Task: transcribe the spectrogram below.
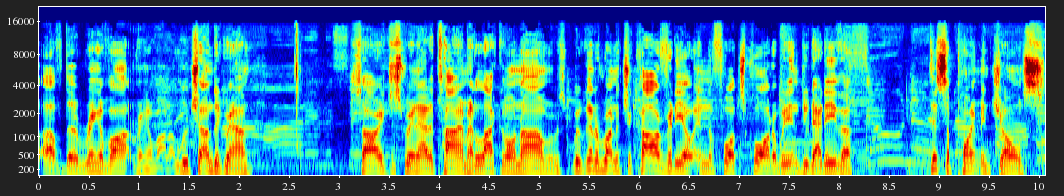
of the Ring of Honor, Ring of Honor, Lucha Underground. Sorry, just ran out of time. Had a lot going on. We were going to run a Chikara video in the fourth quarter. We didn't do that either. Disappointment, Jones.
